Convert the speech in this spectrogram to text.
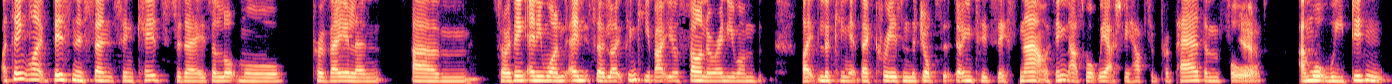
I think like business sense in kids today is a lot more prevalent um, so I think anyone, and so like thinking about your son or anyone like looking at their careers and the jobs that don't exist now, I think that's what we actually have to prepare them for, yeah. and what we didn't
